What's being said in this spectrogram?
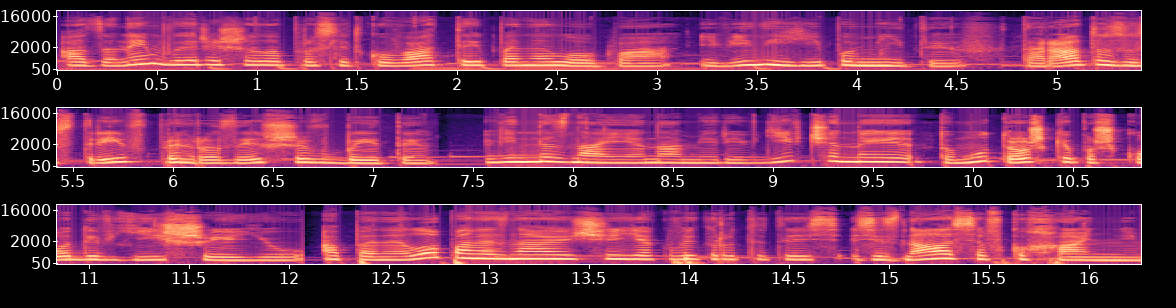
А за ним вирішила прослідкувати Пенелопа, і він її помітив та радо зустрів, пригрозивши вбити. Він не знає намірів дівчини, тому трошки пошкодив їй шию. А Пенелопа, не знаючи, як викрутитись, зізналася в коханні.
